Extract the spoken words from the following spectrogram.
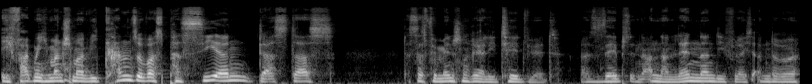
ich frage mich manchmal, wie kann sowas passieren, dass das, dass das für Menschen Realität wird? Also selbst in anderen Ländern, die vielleicht andere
